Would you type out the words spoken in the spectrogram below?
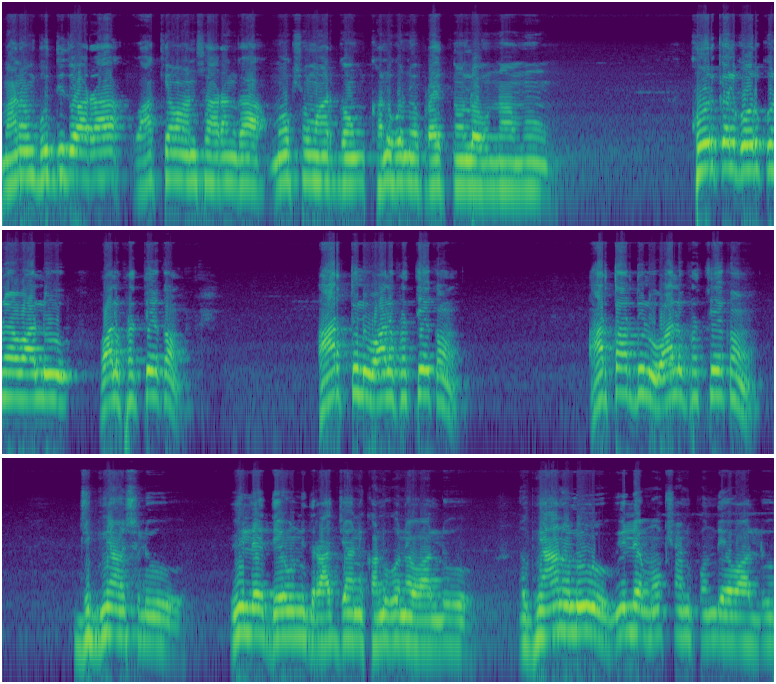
మనం బుద్ధి ద్వారా వాక్యం అనుసారంగా మోక్ష మార్గం కనుగొనే ప్రయత్నంలో ఉన్నాము. కోరికలు కోరుకునే వాళ్ళు వాళ్ళు ప్రత్యేకం. ఆర్తులు వాళ్ళు ప్రత్యేకం. ఆర్తార్థులు వాళ్ళు ప్రత్యేకం. జిజ్ఞాసులు వీళ్ళే దేవుని రాజ్యాన్ని కనుగొనే వాళ్ళు జ్ఞానులు వీళ్ళే మోక్షాన్ని పొందేవాళ్ళు.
